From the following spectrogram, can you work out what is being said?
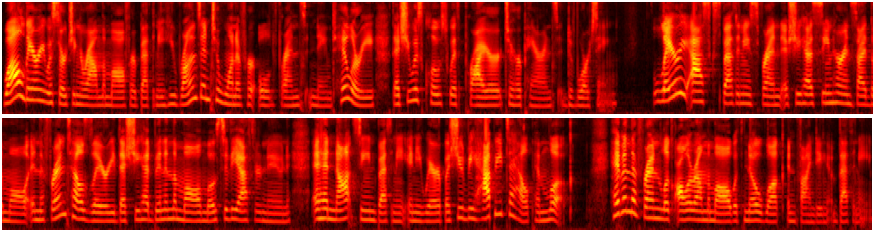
While Larry was searching around the mall for Bethany, he runs into one of her old friends named Hillary that she was close with prior to her parents divorcing. Larry asks Bethany's friend if she has seen her inside the mall, and the friend tells Larry that she had been in the mall most of the afternoon and had not seen Bethany anywhere, but she would be happy to help him look. Him and the friend look all around the mall with no luck in finding Bethany.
